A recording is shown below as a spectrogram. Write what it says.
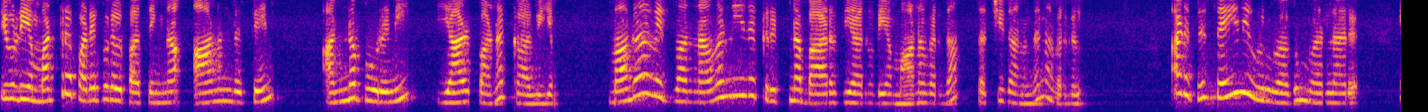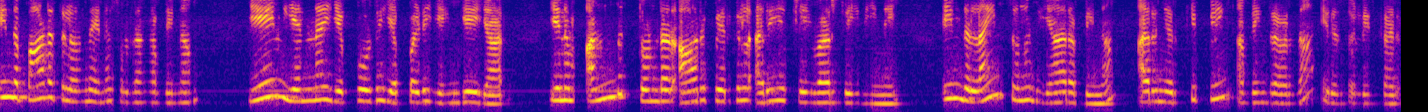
இவருடைய மற்ற படைப்புகள் பார்த்தீங்கன்னா ஆனந்தத்தேன் அன்னபூரணி யாழ்ப்பாண காவியம். மகா வித்வான் நவநீத கிருஷ்ண பாரதியாருடைய மாணவர் தான் சச்சிதானந்தன் அவர்கள். அடுத்து செய்தி உருவாகும் வரலாறு. இந்த பாடத்துல வந்து என்ன சொல்றாங்க அப்படின்னா ஏன் என்ன எப்போது எப்படி எங்கே யார்? எனும் அன்பு தொண்டர் ஆறு பேர்கள் அறிய செய்வார் செய்தினை இந்த லைன் சொன்னது யார் அப்படின்னா அறிஞர் கிப்ளிங் அப்படின்றவர் தான் இதை சொல்லியிருக்காரு.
